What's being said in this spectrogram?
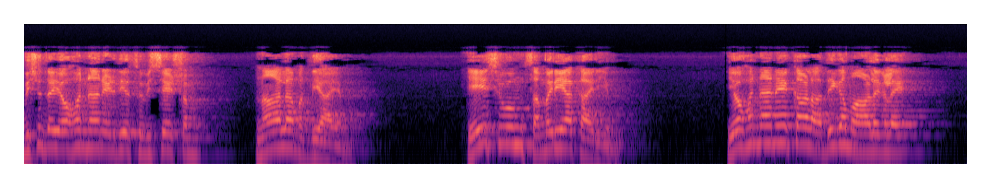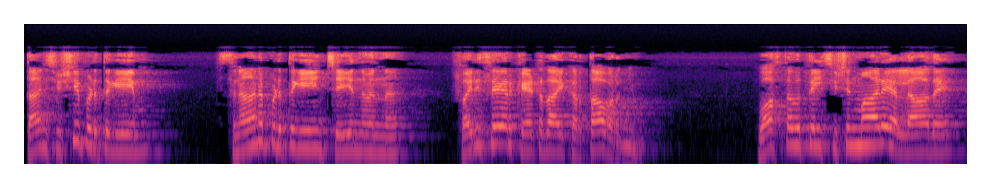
വിശുദ്ധ യോഹന്നാൻ എഴുതിയ സുവിശേഷം നാലാം അധ്യായം. യേശുവും സമരിയാക്കാരിയും യോഹന്നാനേക്കാൾ അധികം ആളുകളെ താൻ ശിഷ്യപ്പെടുത്തുകയും സ്നാനപ്പെടുത്തുകയും ചെയ്യുന്നുവെന്ന് ഫരിസേയർ കേട്ടതായി കർത്താവ് അറിഞ്ഞു. വാസ്തവത്തിൽ ശിഷ്യന്മാരെ അല്ലാതെ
